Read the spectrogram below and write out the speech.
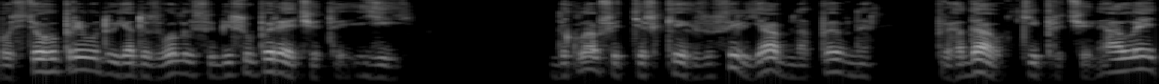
Бо з цього приводу я дозволив собі суперечити їй. Доклавши тяжких зусиль, я б, напевне, пригадав ті причини, але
